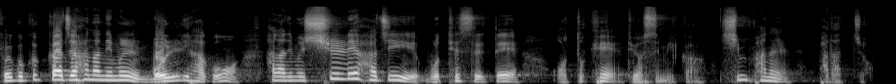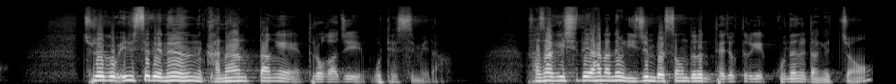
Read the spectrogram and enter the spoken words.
결국 끝까지 하나님을 멀리하고 하나님을 신뢰하지 못했을 때 어떻게 되었습니까? 심판을 받았죠. 출애굽 1세대는 가나안 땅에 들어가지 못했습니다. 사사기 시대에 하나님을 잊은 백성들은 대적들에게 고난을 당했죠.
